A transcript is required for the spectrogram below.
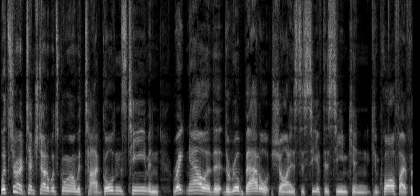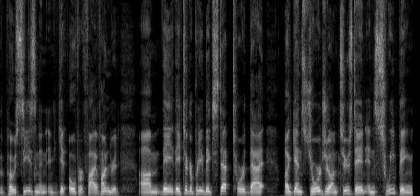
Let's turn our attention now to what's going on with Todd Golden's team. And right now, uh, the, the real battle, Sean, is to see if this team can can qualify for the postseason and, and get over 500. Um, they they took a pretty big step toward that against Georgia on Tuesday in, in sweeping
